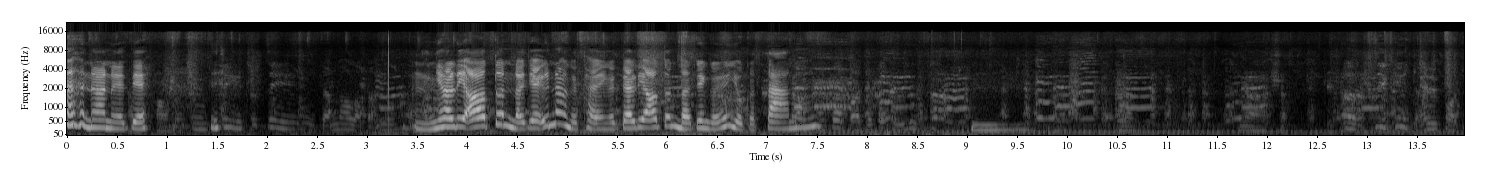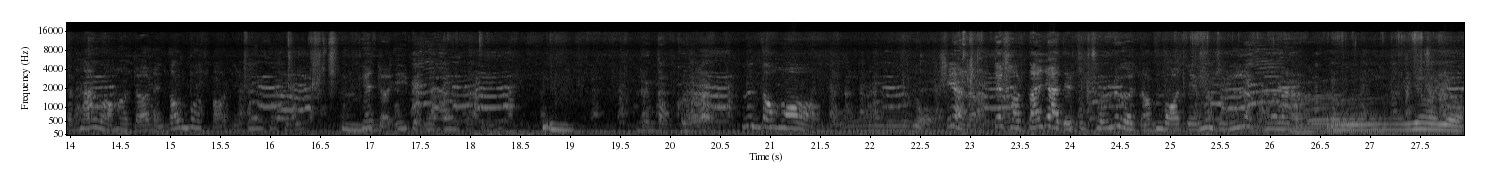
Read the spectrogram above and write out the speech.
nó nó nữa chị chị chị nó nó nhớ đi ở tuần đó chị ứng nó người thầy người ta đi ở tuần đó chị người dùng cái ta nữa có tờ ừ. trời bỏ cho nó lo họ trở đến đóng bỏ tờ thì không có cái lưỡi trời ý không có gì. lên tàu cửa rồi lên tàu họ ý là cái họ tái ra thì chỉ số lửa chậm bỏ thì mình chỉ lửa mà nè ừ yo yo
